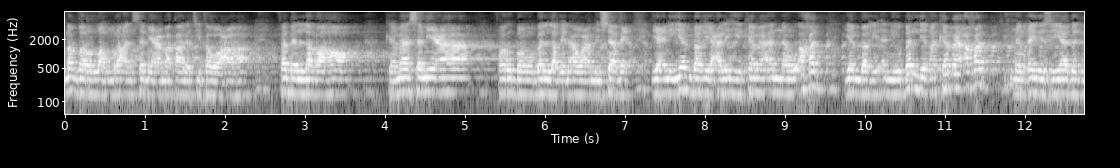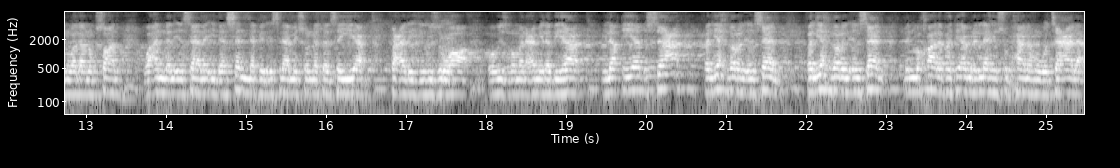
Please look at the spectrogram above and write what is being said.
نظر الله امرأ سمع مقالتي فوعاها فبلغها كما سمعها فرب مبلغ أو عم سامع يعني ينبغي عليه كما أنه أخذ ينبغي أن يبلغ كما أخذ من غير زيادة ولا نقصان. وأن الإنسان إذا سن في الإسلام سنة سيئة فعليه وزرها ووزر من عمل بها. إلى قيام الساعة فليحذر الإنسان فليحذر الإنسان من مخالفة أمر الله سبحانه وتعالى.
